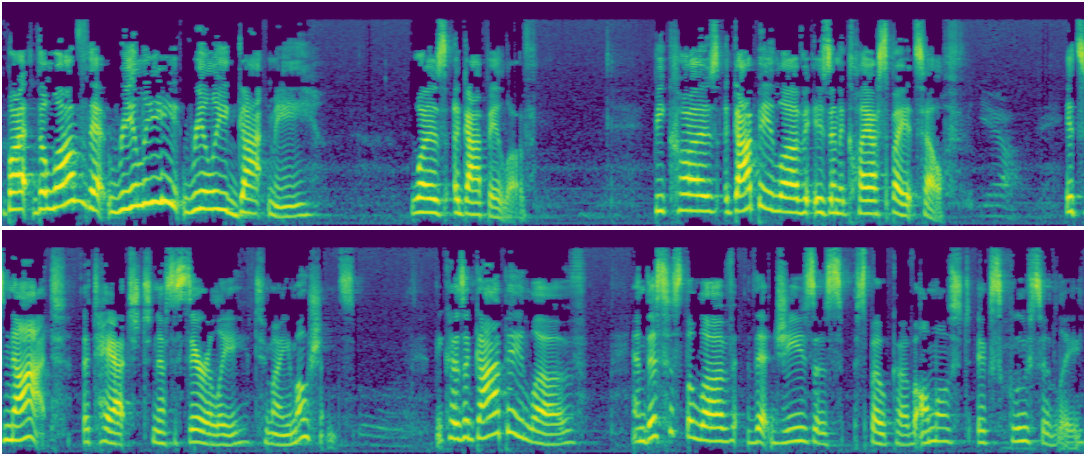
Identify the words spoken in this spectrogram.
But the love that really, really got me was agape love. Because agape love is in a class by itself. Yeah. It's not attached necessarily to my emotions. Because agape love, and this is the love that Jesus spoke of almost exclusively,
